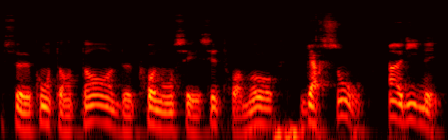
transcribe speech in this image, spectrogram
se contentant de prononcer ces trois mots Garçon, un dîner.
